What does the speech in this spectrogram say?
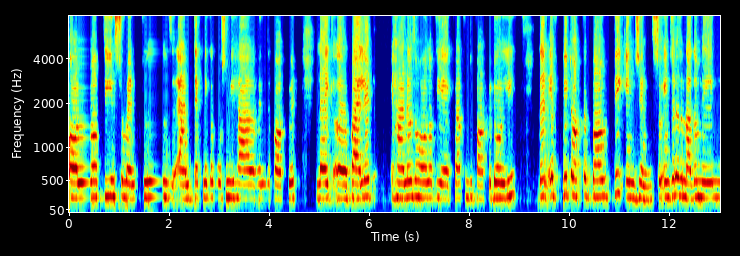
all of the instrumentals and technical portion we have in the cockpit, like a uh, pilot handles all of the aircraft in the cockpit only. Then if we talk about the engine, so engine is another main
